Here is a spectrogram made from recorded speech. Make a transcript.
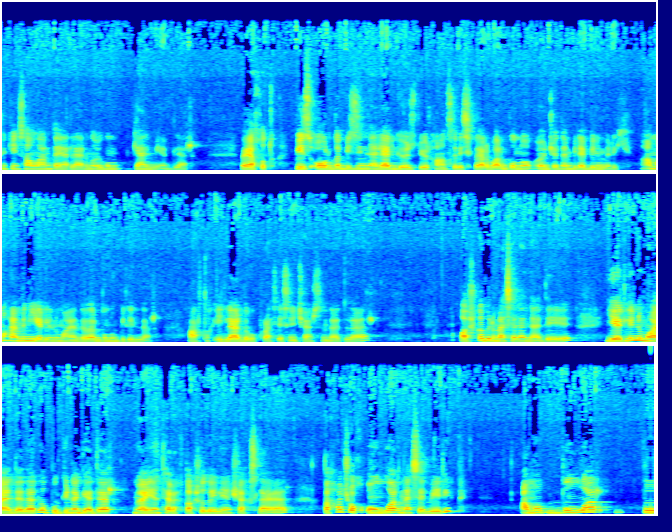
Çünki insanların dəyərlərinə uyğun gəlməyə bilər. Və yaxud biz orada bizi nələr gözləyir, hansı risklər var, bunu öncədən bilə bilmirik. Amma həmin yerli nümayəndələr bunu bilirlər. Artıq illərdir bu prosesin içərisindədirlər. Başqa bir məsələ nədir? Yerli nümayəndələrlə bu günə qədər müəyyən tərəfdaşlıq edən şəxslər daha çox onlar nəsə verib, amma bunlar bu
